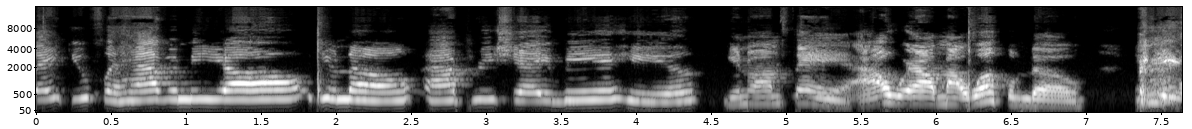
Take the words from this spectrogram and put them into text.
Thank you for having me, y'all. You know, I appreciate being here. You know what I'm saying? I'll wear out my welcome though. Damn,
